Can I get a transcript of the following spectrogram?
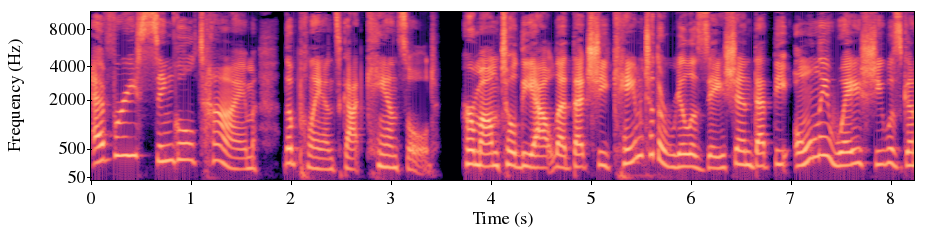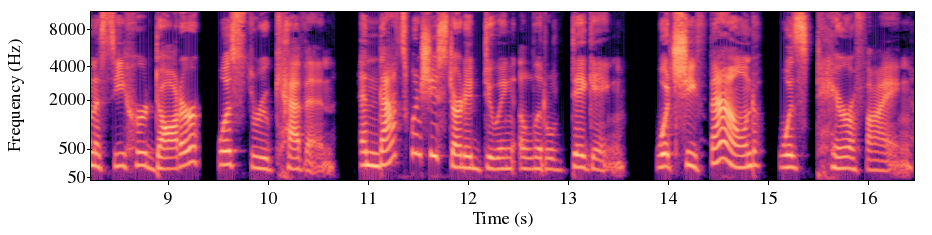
every single time the plans got canceled. Her mom told the outlet that she came to the realization that the only way she was going to see her daughter was through Kevin. And that's when she started doing a little digging. What she found was terrifying.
